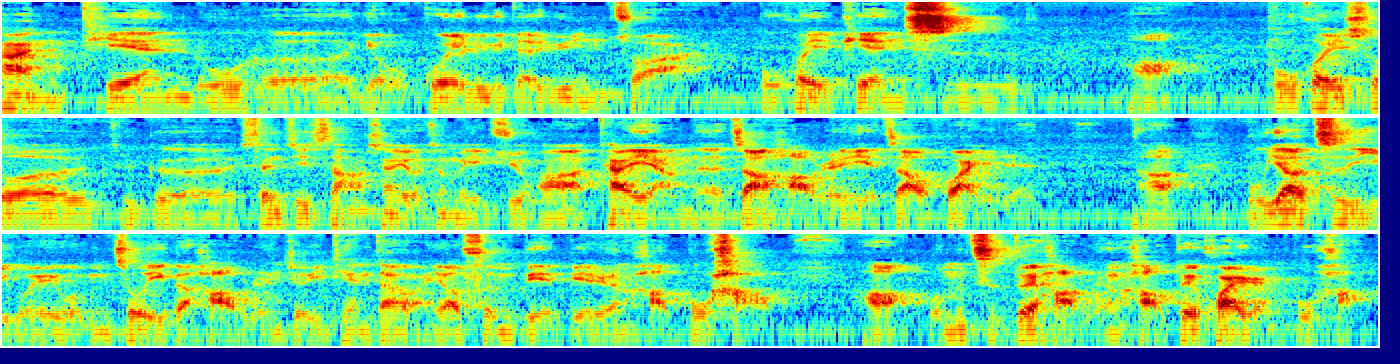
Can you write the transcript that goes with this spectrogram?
看天如何有规律的运转，不会偏失，哦，不会说这个圣经上好像有这么一句话：太阳呢照好人也照坏人，啊，不要自以为我们做一个好人就一天到晚要分别别人好不好，好，我们只对好人好，对坏人不好。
